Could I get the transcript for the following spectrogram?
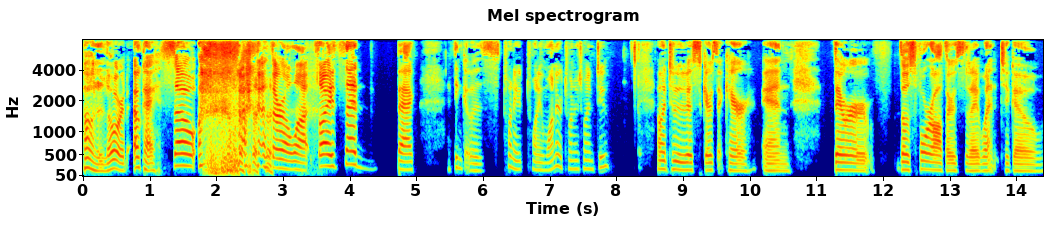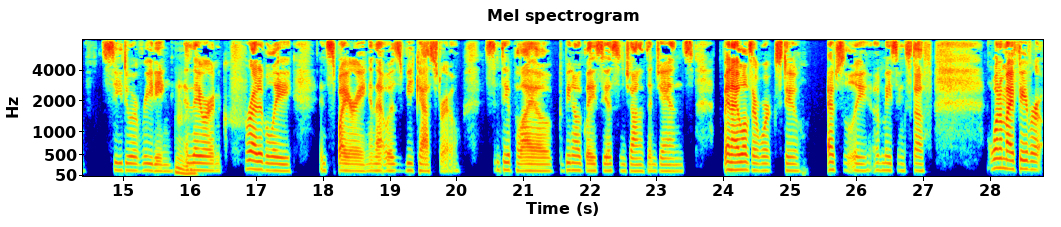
Oh Lord. Okay. So there are a lot. So I said back, I think it was 2021 or 2022. I went to a Scares That Care and there were those four authors that I went to go see do a reading Mhm. and they were incredibly inspiring. And that was V. Castro, Cynthia Pelayo, Gabino Iglesias, and Jonathan Janz. And I love their works too. Absolutely amazing stuff. One of my favorite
